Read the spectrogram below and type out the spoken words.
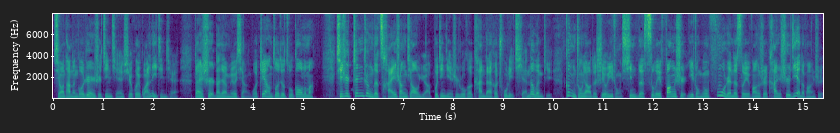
希望他能够认识金钱，学会管理金钱。但是，大家有没有想过，这样做就足够了吗？其实，真正的财商教育啊，不仅仅是如何看待和处理钱的问题，更重要的是有一种新的思维方式，一种用富人的思维方式看世界的方式，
